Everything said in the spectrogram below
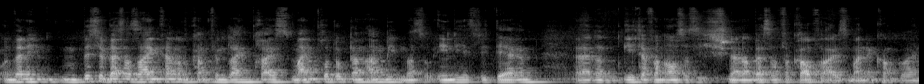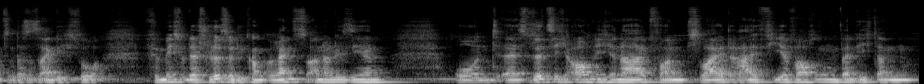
Und wenn ich ein bisschen besser sein kann und kann für den gleichen Preis mein Produkt dann anbieten, was so ähnlich ist wie deren, äh, dann gehe ich davon aus, dass ich schneller und besser verkaufe als meine Konkurrenz. Und das ist eigentlich so für mich so der Schlüssel, die Konkurrenz zu analysieren und es wird sich auch nicht innerhalb von zwei, drei, vier Wochen, wenn ich dann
